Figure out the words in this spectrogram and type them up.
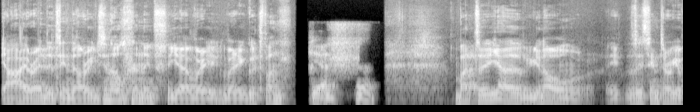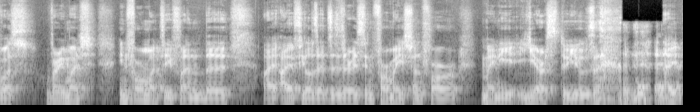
yeah, I read it in the original, and it's yeah, very very good one. Yeah. yeah. But uh, yeah, you know, this interview was very much informative, and uh, I I feel that there is information for many years to use. and I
